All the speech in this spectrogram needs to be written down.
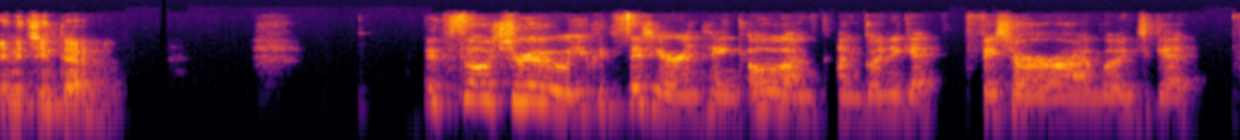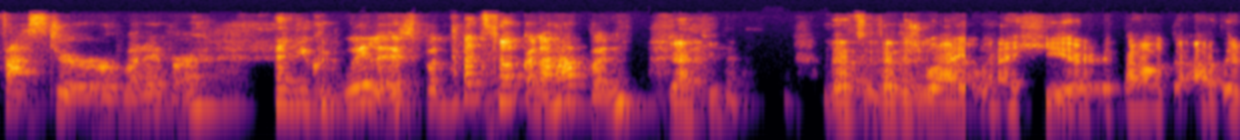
and it's internal. It's so true. You could sit here and think, oh, I'm, I'm going to get fitter or I'm going to get faster or whatever. And you could will it, but that's not going to happen. Exactly. That's, that is why when I hear about other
